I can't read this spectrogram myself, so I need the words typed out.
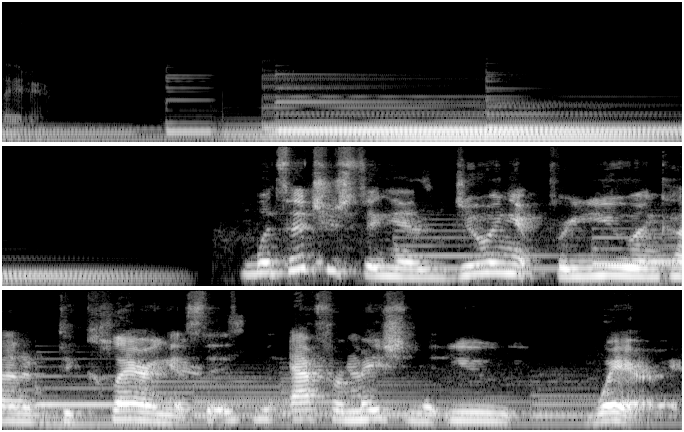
later. What's interesting is doing it for you and kind of declaring it. So it's an affirmation that you wear.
